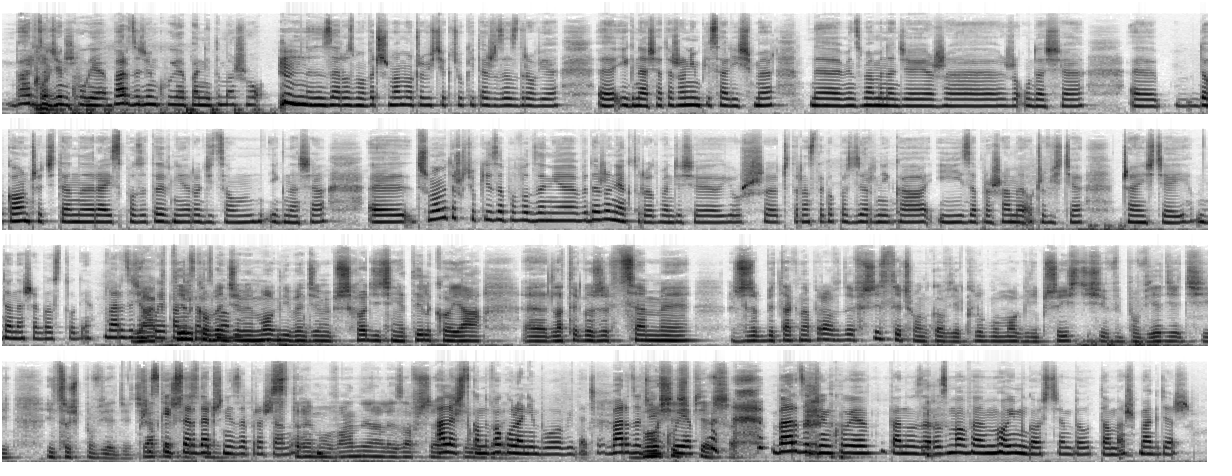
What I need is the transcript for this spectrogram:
Bardzo Koniecznie. dziękuję, bardzo dziękuję Panie Tomaszu za rozmowę. Trzymamy oczywiście kciuki też za zdrowie e, Ignasia, też o nim pisaliśmy, e, więc mamy nadzieję, że, że uda się e, dokończyć ten rejs pozytywnie rodzicom Ignasia. Trzymamy też kciuki za powodzenie wydarzenia, które odbędzie się już 14 października i zapraszamy oczywiście częściej do naszego studia. Bardzo dziękuję Jak Panu tylko za rozmowę. będziemy mogli, będziemy przychodzić, nie tylko ja, dlatego że chcemy, żeby tak naprawdę wszyscy członkowie klubu mogli przyjść i się wypowiedzieć i, i coś powiedzieć. Wszystkich ja serdecznie zapraszamy. Stremowany, ale zawsze. Ależ skąd udaje. w ogóle nie było widać. Bardzo Bo dziękuję. Bardzo dziękuję panu za rozmowę. Moim gościem był Tomasz Magdziarz.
